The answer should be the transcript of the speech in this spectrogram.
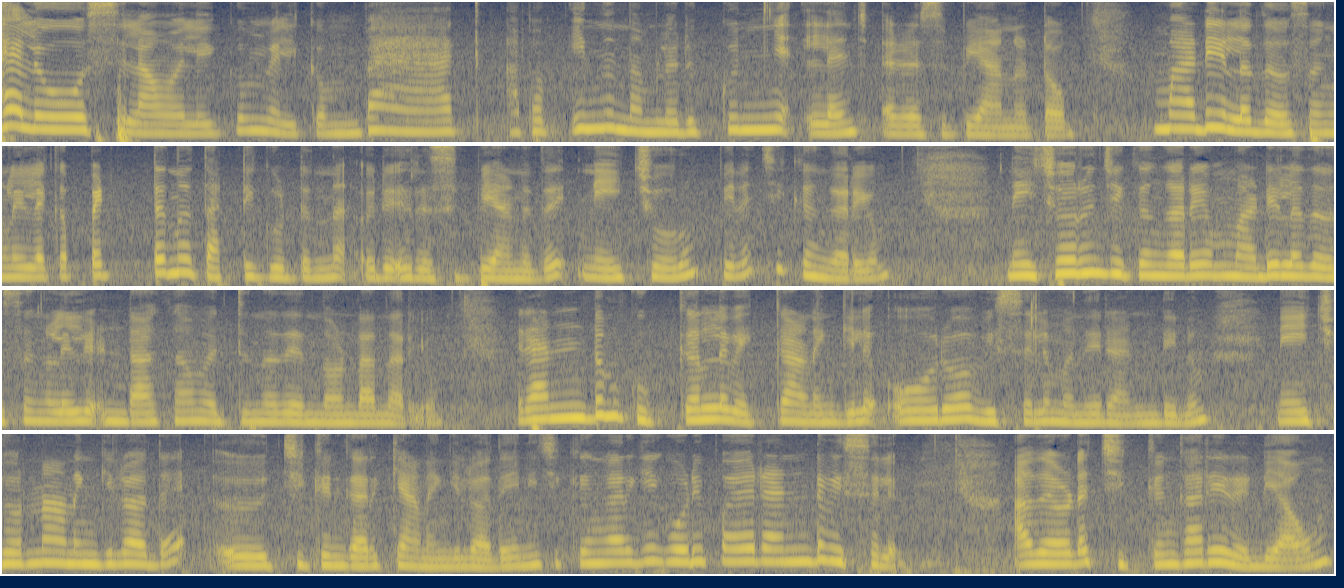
ഹലോ അസ്സാം വലൈക്കും വെൽക്കം ബാക്ക് അപ്പം ഇന്ന് നമ്മളൊരു കുഞ്ഞ് ലഞ്ച് റെസിപ്പിയാണ് കേട്ടോ മടിയുള്ള ദിവസങ്ങളിലൊക്കെ പെട്ടെന്ന് തട്ടിക്കൂട്ടുന്ന ഒരു റെസിപ്പിയാണിത് നെയ്ച്ചോറും പിന്നെ ചിക്കൻ കറിയും. നെയ്ച്ചോറും ചിക്കൻ കറിയും മടിയുള്ള ദിവസങ്ങളിൽ ഉണ്ടാക്കാൻ പറ്റുന്നത് എന്തുകൊണ്ടാണെന്നറിയോ? രണ്ടും കുക്കറിൽ വെക്കുകയാണെങ്കിൽ ഓരോ വിസലും വന്ന് രണ്ടിനും. നെയ്ച്ചോറിനാണെങ്കിലും അതെ ചിക്കൻ കറിക്കാണെങ്കിലും അതെ. ഇനി ചിക്കൻ കറിക്ക് കൂടി പോയ രണ്ട് വിസൽ അതോടെ ചിക്കൻ കറി റെഡിയാവും.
